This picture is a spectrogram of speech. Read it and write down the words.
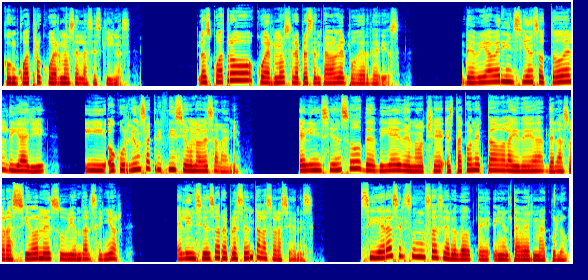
con cuatro cuernos en las esquinas. Los cuatro cuernos representaban el poder de Dios. Debía haber incienso todo el día allí y ocurrió un sacrificio una vez al año. El incienso de día y de noche está conectado a la idea de las oraciones subiendo al Señor. El incienso representa las oraciones. Si eras el sumo sacerdote en el tabernáculo,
